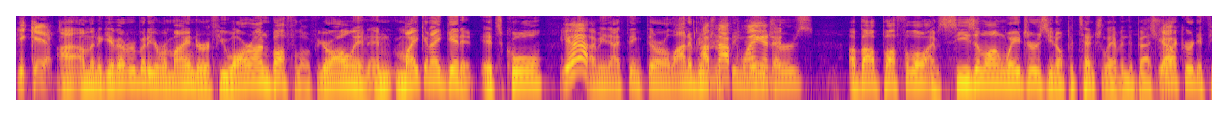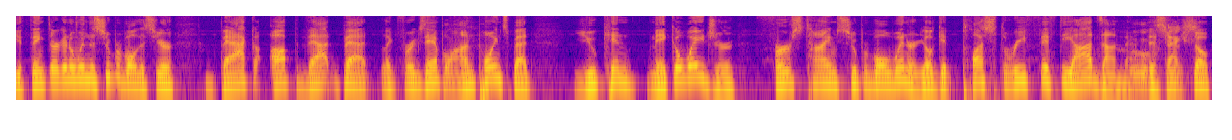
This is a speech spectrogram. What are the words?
You can't. I, I'm going to give everybody a reminder if you are on Buffalo, if you're all in, and Mike and I get it. It's cool. Yeah. I mean, I think there are a lot of interesting playing it. wagers about Buffalo. I'm season long wagers, you know, potentially having the best Yep. record. If you think they're going to win the Super Bowl this year, back up that bet. Like, for example, on points bet, you can make a wager. First time Super Bowl winner. You'll get plus 350 odds on that Ooh, this year. nice. So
